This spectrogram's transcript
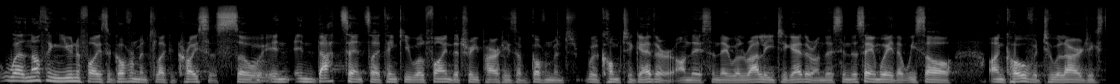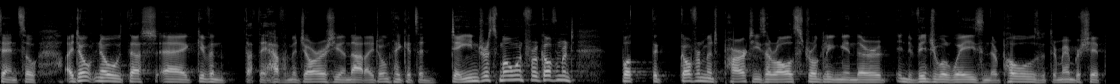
Well, nothing unifies a government like a crisis. So, in, in that sense, I think you will find the three parties of government will come together on this and they will rally together on this in the same way that we saw on COVID to a large extent. So, I don't know that, uh, given that they have a majority on that, I don't think it's a dangerous moment for government. But the government parties are all struggling in their individual ways, in their polls, with their membership,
